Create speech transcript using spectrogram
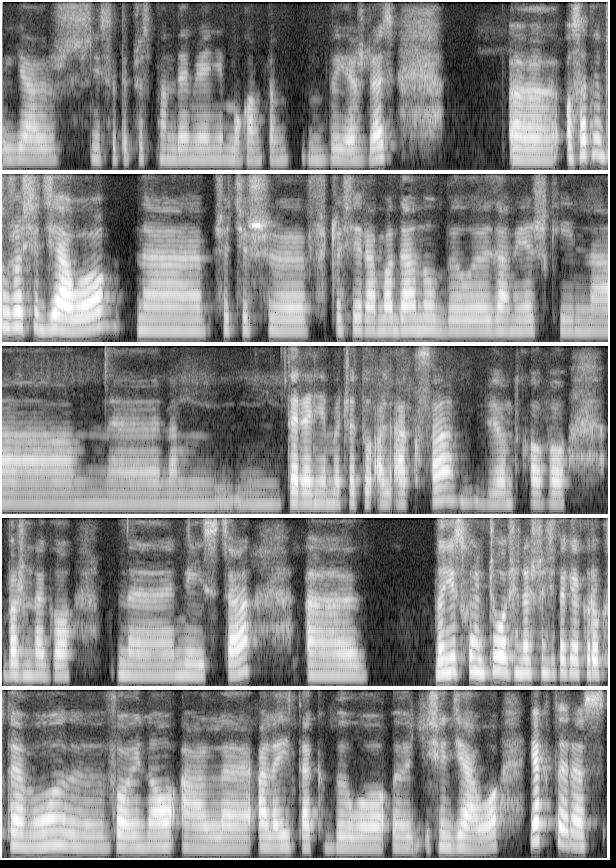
ja już niestety przez pandemię nie mogłam tam wyjeżdżać. E, ostatnio dużo się działo. E, przecież w czasie ramadanu były zamieszki na, e, na terenie meczetu Al-Aqsa, wyjątkowo ważnego miejsca. No nie skończyło się na szczęście tak jak rok temu wojną, ale, ale i tak było, się działo. Jak teraz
